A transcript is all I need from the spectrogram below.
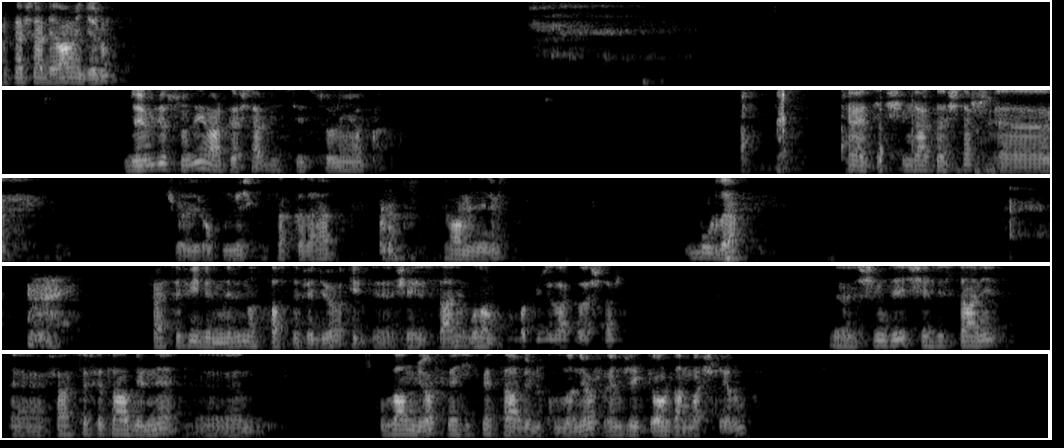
Arkadaşlar devam ediyorum. Duyabiliyorsunuz değil mi arkadaşlar? Bir ses sorun yok. Evet, şimdi arkadaşlar eee, şöyle 35-40 dakika daha devam edelim. Burada felsefi ilimleri nasıl tasnif ediyor e, Şehristani? Buna bakacağız arkadaşlar. E, şimdi Şehristani e, felsefe tabirini e, kullanmıyor ve hikmet tabirini kullanıyor. Öncelikle oradan başlayalım.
